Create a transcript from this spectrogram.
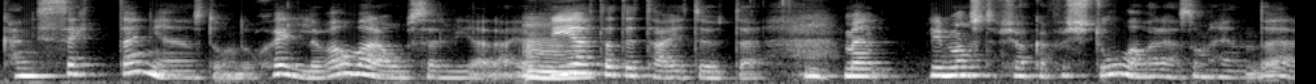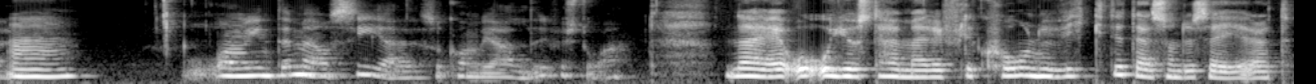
kan ni sätta er ner en stund och själva och bara observera? Jag Mm. vet att det är tajt ute, men vi måste försöka förstå vad det är som händer. Mm. Om vi inte är med och ser så kommer vi aldrig förstå. Nej, och, och just det här med reflektion, hur viktigt det är som du säger att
